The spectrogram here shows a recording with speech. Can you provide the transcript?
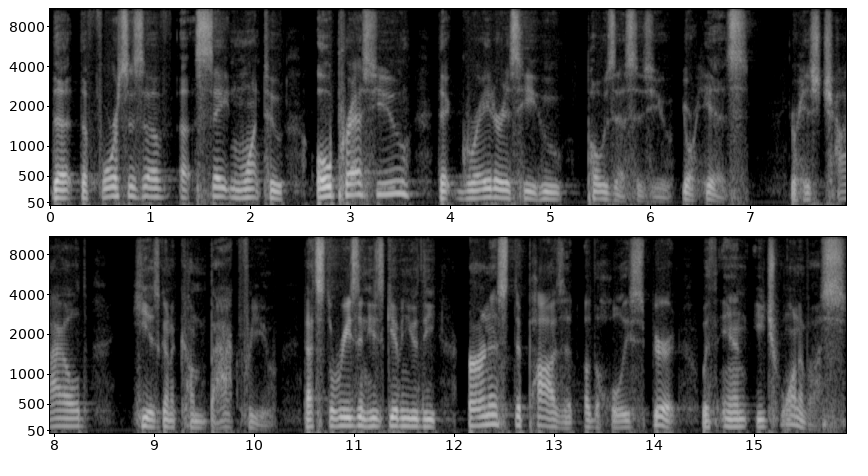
the, the forces of uh, Satan want to oppress you, that greater is he who possesses you. You're his. You're his child. He is going to come back for you. That's the reason he's given you the earnest deposit of the Holy Spirit within each one of us.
